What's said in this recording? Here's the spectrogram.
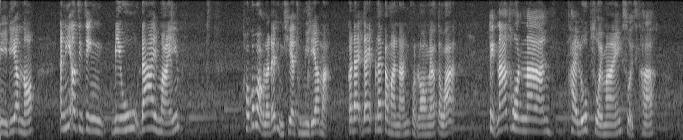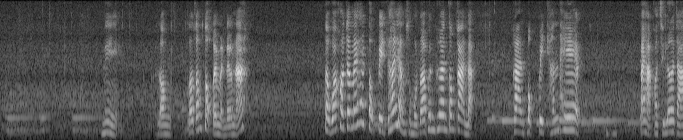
มีเดียมเนาะอันนี้เอาจริง ๆ บิวได้ไหม เขาก็บอกเราได้ถึงเชียร์ทูมีเดียมอะ ก็ได้ได้ได้ประมาณนั้นฝนลองแล้วแต่ว่า ติดหน้าทนนาน ถ่ายรูปสวยไหมสวยสิคะ นี่ ลองเราต้องตกไปเหมือนเดิมนะ แต่ว่าเขาจะไม่ให้ปกปิดถ้าอย่างสมมติว่าเพื่อนๆต้องการแบบ การปกปิดขั้นเทพ ไปหาคอนซีลเลอร์จ้า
